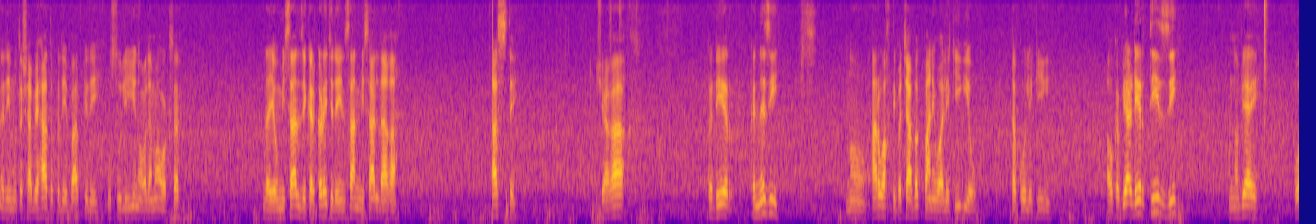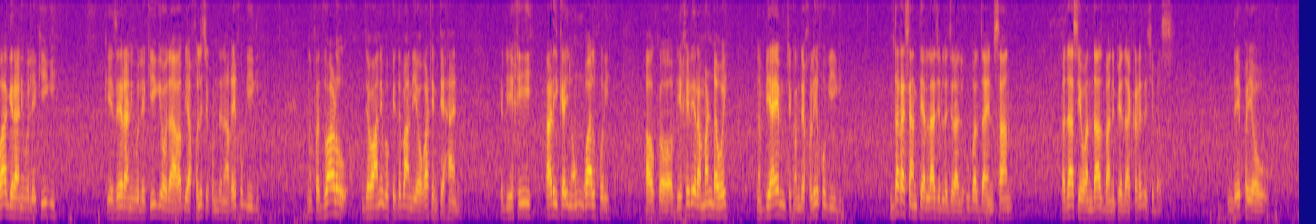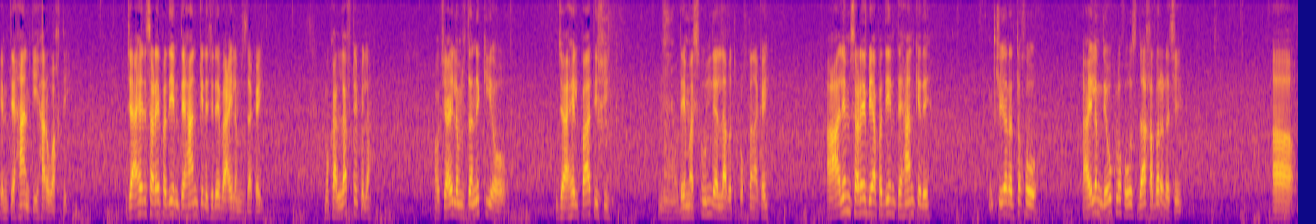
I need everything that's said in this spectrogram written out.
د دې متشابهاتو په دې باب کې دې اصوليين علماو اکثر دا يو مثال ذکر کړی چې د انسان مثال دا غا اس دی چې هغه کډیر کنزي نو هر وخت په چابک پانی والي کیږي او ټکول کیږي او که بیا ډیر تیز زی نو بیا واګرانی ولې کیږي کې ځای رانیول کېږي او د هغه بیا خوله چې کوم دی نو هغې خوږېږي نو په دواړو جوانبو کې د باندې یو غټ امتحان دی که بیخي اړی کوي نو هم غوال خوري او که بیخي ډېره منډه وي نو بیا یې چې کوم دی خولې خوږېږي دغه شانتې الله جل جلاله بس دا انسان په داسې یو انداز باندې پیدا کړی دی چې بس دی په یو امتحان کې هر وخت دی جاهل سړی په دې امتحان کې چې دی به علم زده کوي مکلف ته پله او چې علم زده نه کی او جاهل پاتې شي نو د مسؤل دی الله به پښتنه کوي عالم سړی بیا په دې امتحان کې دی چې یاره ته خو علم دی وکړو خو اوس دا خبره ده چې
